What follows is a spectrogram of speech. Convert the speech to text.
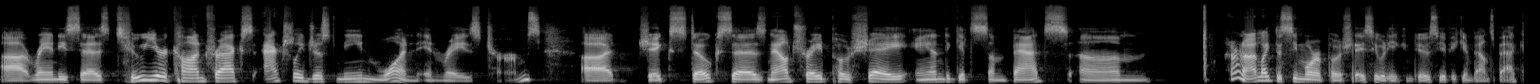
Uh, Randy says two year contracts actually just mean one in Rays terms. Uh, Jake Stokes says now trade Poche and get some bats. Um, I don't know. I'd like to see more of Poche, see what he can do, see if he can bounce back.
